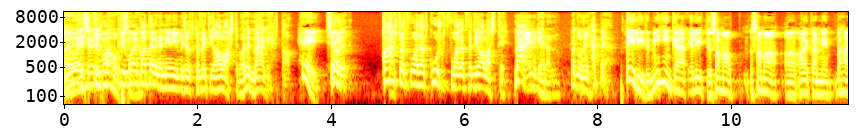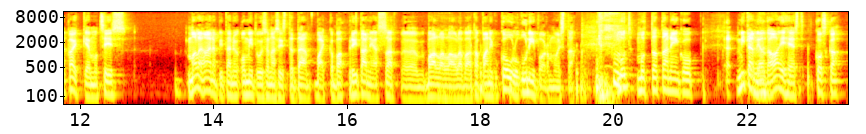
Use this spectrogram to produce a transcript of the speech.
Tai Joo, ei se- kyllä, ei mä, mahu kyllä mä sinne. kateellinen niitä ihmisiä, jotka veti alasti. Mä että mä kehtaa. Hei, Se ei, oli 18-vuotiaat, 60-vuotiaat veti alasti. Mä en kehdannut. Mä tunsin häpeää. ei liity mihinkään ja liittyy sama, sama aikaan niin vähän kaikkeen, mutta siis mä olen aina pitänyt omituisena siis tätä vaikkapa Britanniassa vallalla olevaa tapaa niin kuin kouluuniformuista. Mutta mut tota niin kuin, mitä mieltä aiheesta, koska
